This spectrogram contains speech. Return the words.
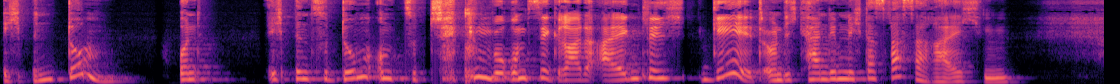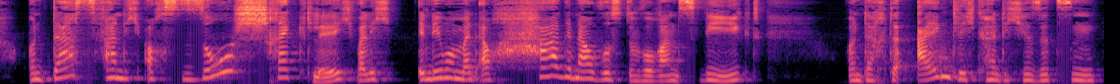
ich bin dumm. Und ich bin zu dumm, um zu checken, worum es hier gerade eigentlich geht. Und ich kann dem nicht das Wasser reichen. Und das fand ich auch so schrecklich, weil ich in dem Moment auch haargenau wusste, woran es liegt. Und dachte, eigentlich könnte ich hier sitzen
